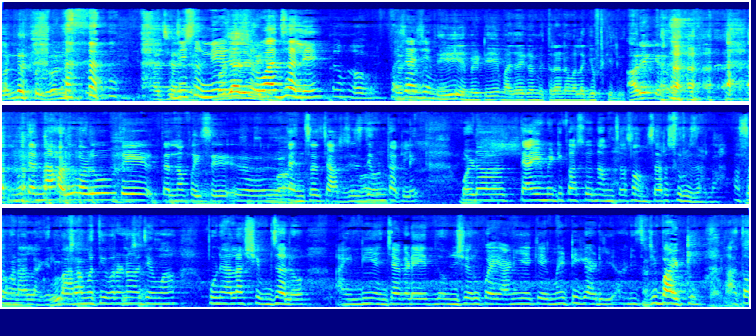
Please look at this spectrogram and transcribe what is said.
वंडरफुल जी. शून्य. सुरुवात झाली. हो बजाज MIT. ती एम आय टी माझ्या एका मित्रानं मला गिफ्ट केली होती. अरे क्या? मग त्यांना हळूहळू ते त्यांना पैसे. त्यांचं चार्जेस देऊन टाकले. पण त्या एमएटी पासून आमचा संसार सुरू झाला असं म्हणायला लागेल. बारामतीवरनं जेव्हा पुण्याला शिफ्ट झालो आईंनी यांच्याकडे दोनशे रुपये आणि एक एमएटी गाडी आणि तुझी बायको. आता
